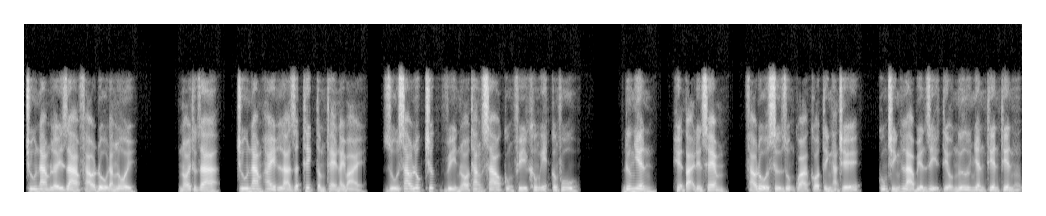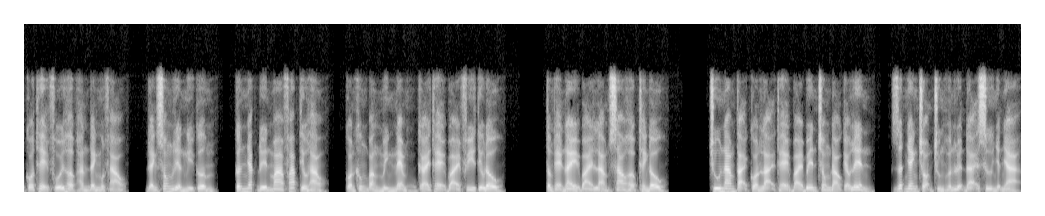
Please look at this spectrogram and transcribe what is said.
chu nam lấy ra pháo đồ đăng lôi. Nói thực ra, chu nam hay là rất thích tấm thẻ này bài, dù sao lúc trước vì nó thăng sao cũng phí không ít công phu. Đương nhiên, hiện tại đến xem pháo đồ sử dụng quá có tính hạn chế, cũng chính là biến dị tiểu ngư nhân thiên thiên có thể phối hợp hắn đánh một pháo, đánh xong liền nghỉ cơm, cân nhắc đến ma pháp tiêu hao, còn không bằng mình ném cái thẻ bài phi tiêu đâu. Tấm thẻ này bài làm sao hợp thành đâu? Chu nam tại còn lại thẻ bài bên trong đảo kéo lên, rất nhanh chọn chúng huấn luyện đại sư nhận nha.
